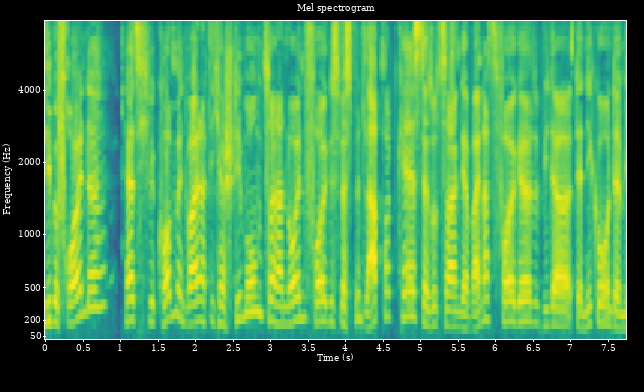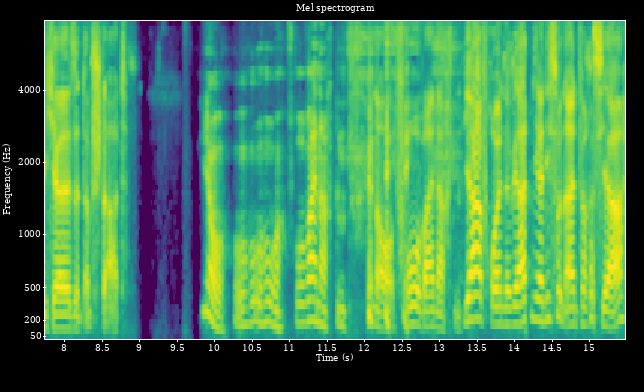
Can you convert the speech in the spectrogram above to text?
Liebe Freunde, herzlich willkommen in weihnachtlicher Stimmung zu einer neuen Folge des Westmund Lab Podcast, der sozusagen der Weihnachtsfolge. Wieder der Nico und der Michael sind am Start. Jo, ho, ho, ho. frohe Weihnachten. Genau, frohe Weihnachten. Ja, Freunde, wir hatten ja nicht so ein einfaches Jahr,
